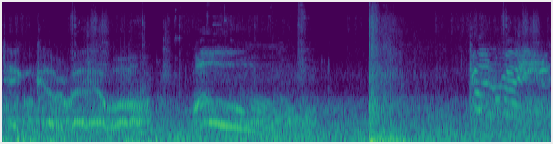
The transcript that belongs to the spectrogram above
Taking cover by that wall. Whoa! Gun ready!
